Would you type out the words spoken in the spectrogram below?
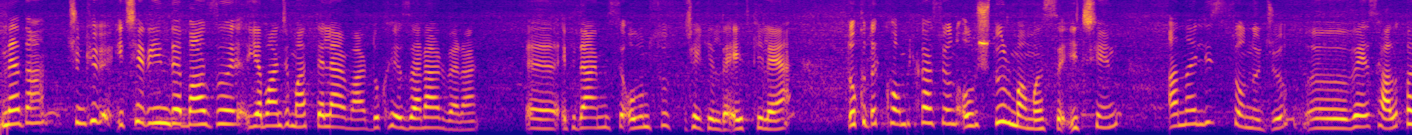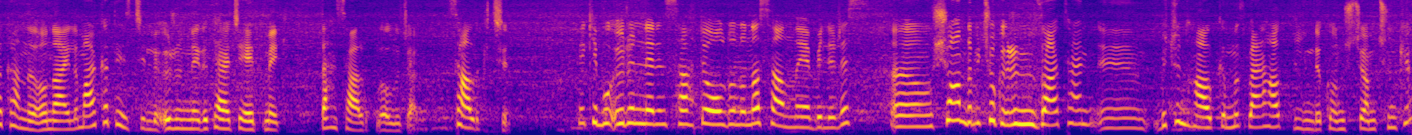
Neden? Çünkü içeriğinde bazı yabancı maddeler var. Dokuya zarar veren, e, epidermisi olumsuz şekilde etkileyen. Dokudaki komplikasyon oluşturmaması için analiz sonucu e, ve Sağlık Bakanlığı onaylı marka tescilli ürünleri tercih etmek daha sağlıklı olacak. Sağlık için. Peki bu ürünlerin sahte olduğunu nasıl anlayabiliriz? Ee, Şu anda birçok ürünü zaten e, bütün halkımız, ben halk dilinde konuşacağım çünkü,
